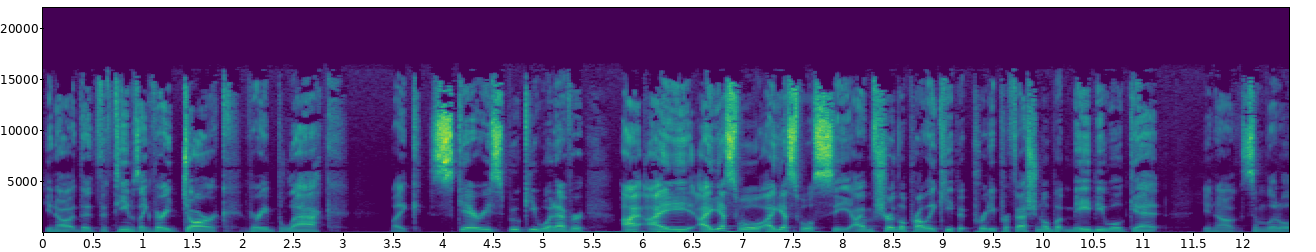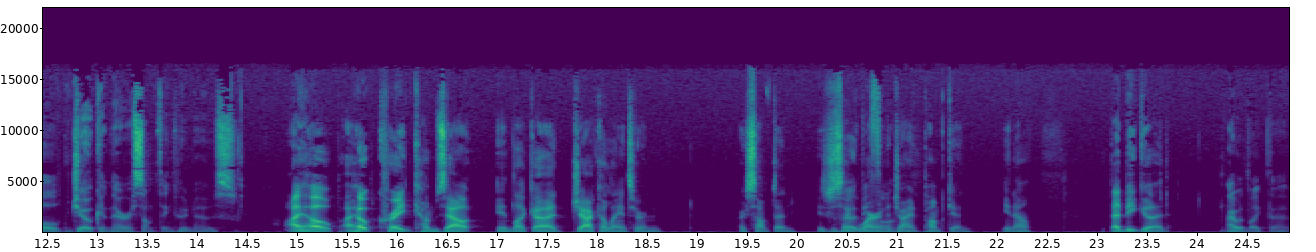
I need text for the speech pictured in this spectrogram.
you know the the theme's like very dark very black like scary spooky whatever i i i guess we'll i guess we'll see. I'm sure they'll probably keep it pretty professional but maybe we'll get you know some little joke in there or something. Who knows? I hope i hope craig comes out in like a jack-o'-lantern or something. He's just like wearing a giant pumpkin you know? That'd be good. I would like that.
